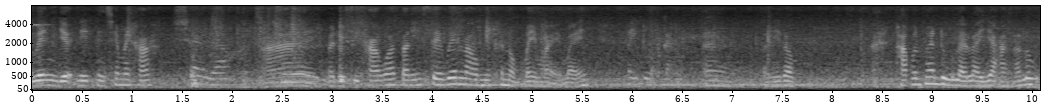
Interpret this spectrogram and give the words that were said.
เว่นเยอะนิดนึงใช่ไหมคะ ใช่แล้วค่ะใช่มาดูสิคะว่าตอนนี้เซเว่นเรามีขนมใหม่ๆไหมไปดูกันอ่าตอนนี้เราอะพาเพื่อนๆดูหลาย ๆ อย่างนะลูก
